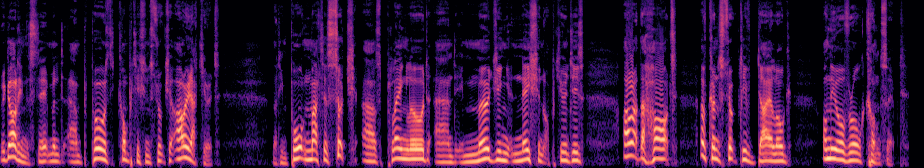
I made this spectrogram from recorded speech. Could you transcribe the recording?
regarding the statement and proposed competition structure are inaccurate. That important matters such as playing load and emerging nation opportunities are at the heart of constructive dialogue on the overall concept.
